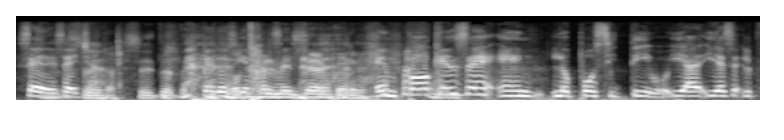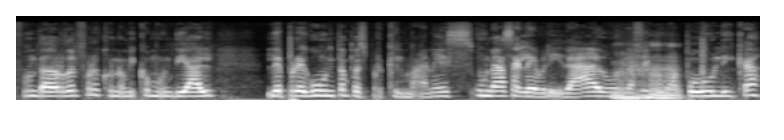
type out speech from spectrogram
se desecha. Sí, sí, total. Pero Totalmente de acuerdo. Enfóquense en lo positivo. Y, y es el fundador del Foro Económico Mundial le preguntan, pues porque el man es una celebridad, una figura pública,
